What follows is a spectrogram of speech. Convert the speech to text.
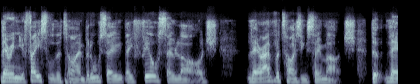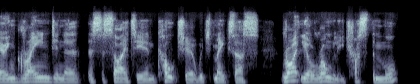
they're in your face all the time, but also they feel so large. They're advertising so much that they're ingrained in a, a society and culture which makes us, rightly or wrongly, trust them more.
